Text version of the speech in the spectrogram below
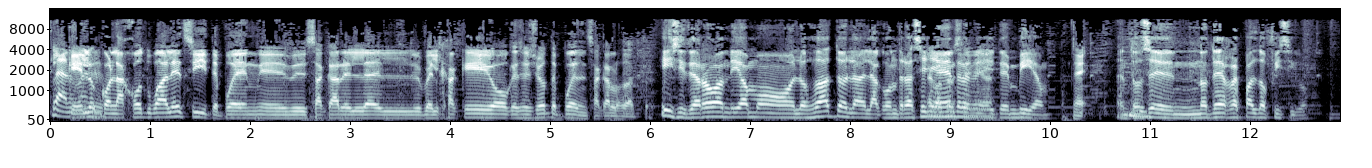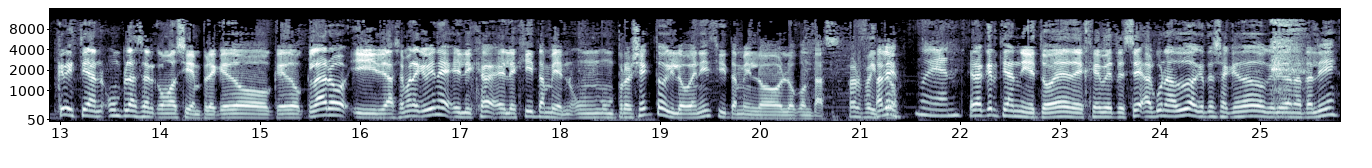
Claro, que bueno. lo- con la hot wallet sí te pueden eh, sacar el, el, el hackeo, qué sé yo, te pueden sacar los datos. Y si te roban, digamos, los datos, la, la contraseña, La contraseña. y te envían. Eh. Entonces no tenés respaldo físico. Cristian, un placer como siempre, quedó quedó claro y la semana que viene elija- elegí también un, un proyecto y lo venís y también lo, lo contás. Perfecto. ¿Vale? Muy bien. Era Cristian Nieto, eh, de GBTC. ¿Alguna duda que te haya quedado, querida Natalie?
